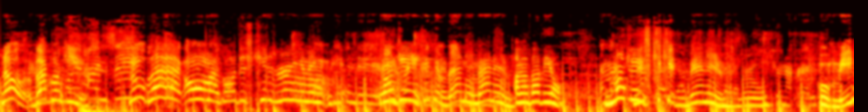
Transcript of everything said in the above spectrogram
No, black monkey. hide and seek. No, black. Oh my god, this kid is ruining. You can do your Monkey, kick him, ban him, ban him. I'm above you. Monkey, just kick it, ban him, bro. You're not ready. Who, me?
